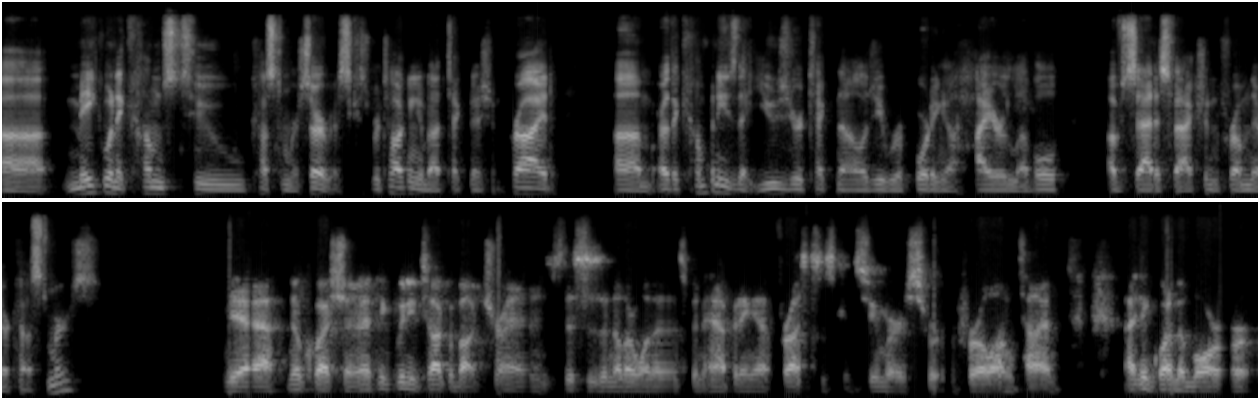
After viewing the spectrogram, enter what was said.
uh, make when it comes to customer service? Because we're talking about technician pride. Um, are the companies that use your technology reporting a higher level of satisfaction from their customers? Yeah, no question. I think when you talk about trends, this is another one that's been happening for us as consumers for, for a long time. I think one of the more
